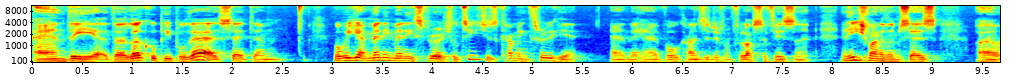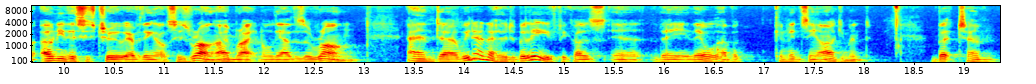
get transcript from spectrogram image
and the the local people there said, um, "Well, we get many many spiritual teachers coming through here, and they have all kinds of different philosophies, and, and each one of them says." Uh, only this is true, everything else is wrong. I'm right, and all the others are wrong. And uh, we don't know who to believe because uh, they, they all have a convincing argument. But um,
